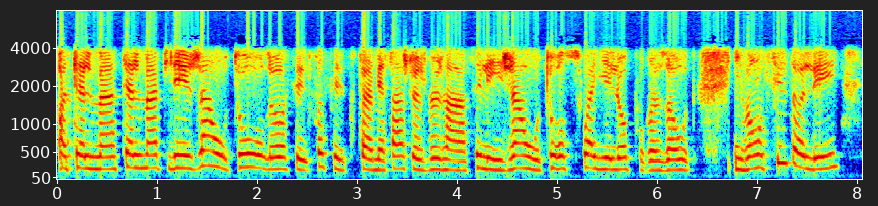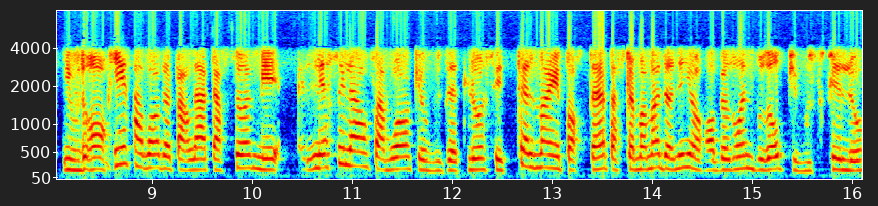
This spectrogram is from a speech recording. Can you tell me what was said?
Ah, tellement, tellement. Puis les gens autour, là, c'est ça, c'est un message que je veux lancer. Les gens autour, soyez là pour eux autres. Ils vont s'isoler, ils voudront rien savoir de parler à personne, mais laissez-leur savoir que vous êtes là. C'est tellement important parce qu'à un moment donné, ils auront besoin de vous autres, puis vous serez là.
